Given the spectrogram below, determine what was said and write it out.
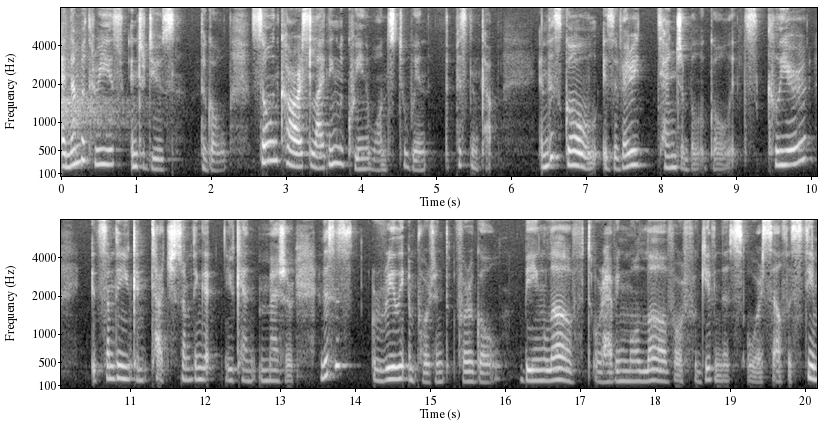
And number three is introduce the goal. So in Cars, Lightning McQueen wants to win the Piston Cup. And this goal is a very tangible goal. It's clear, it's something you can touch, something that you can measure. And this is really important for a goal being loved or having more love or forgiveness or self esteem.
